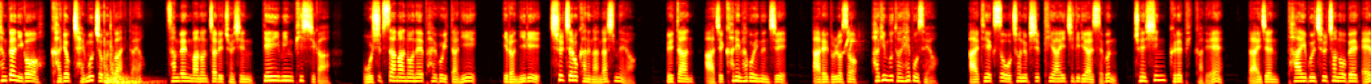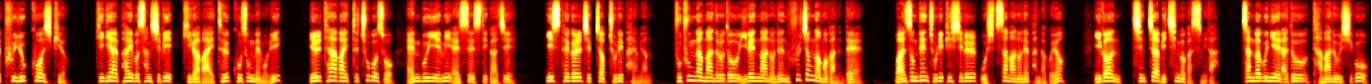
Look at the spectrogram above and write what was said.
잠깐 이거 가격 잘못 적은 거 아닌가요? 300만 원짜리 최신 게이밍 PC가 54만 원에 팔고 있다니 이런 일이 실제로 가능한가 싶네요. 일단 아직 할인하고 있는지 아래 눌러서 확인부터 해보세요. RTX 5060 Ti GDDR7 최신 그래픽 카드에 라이젠 5 7500F6 코어 CPU, DDR5 32GB 고속 메모리, 1TB 초고속 NVMe SSD까지 이 스펙을 직접 조립하려면 부품값만으로도 200만 원은 훌쩍 넘어가는데 완성된 조립 PC를 54만 원에 판다고요? 이건 진짜 미친 것 같습니다. 장바구니에라도 담아놓으시고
